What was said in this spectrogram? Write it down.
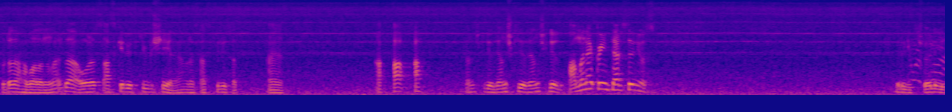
Şurada da havaalanı var da orası askeri üs gibi bir şey ya. Orası askeri üs. Aynen. Ah ah ah. Yanlış gidiyoruz, yanlış gidiyoruz, yanlış gidiyoruz. Aman koyayım ters dönüyoruz. Şöyle git, şöyle git.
